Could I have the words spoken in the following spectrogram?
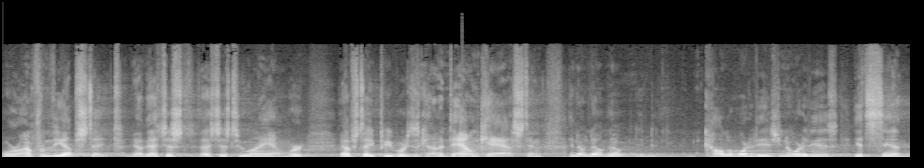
Or I'm from the upstate. Yeah, that's just, that's just who I am. We're upstate people are just kind of downcast. And, you know, no, no, call it what it is. You know what it is? It's sin.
